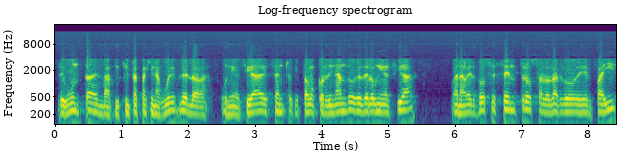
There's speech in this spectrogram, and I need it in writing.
preguntas en las distintas páginas web de las universidades, centros que estamos coordinando desde la universidad. Van a haber 12 centros a lo largo del país,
